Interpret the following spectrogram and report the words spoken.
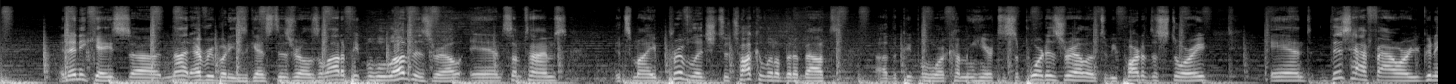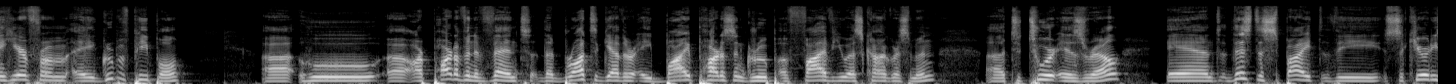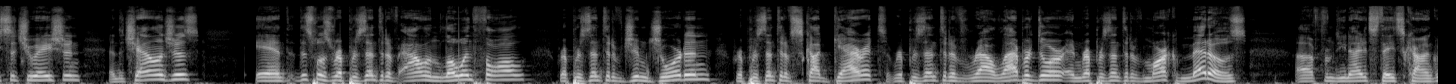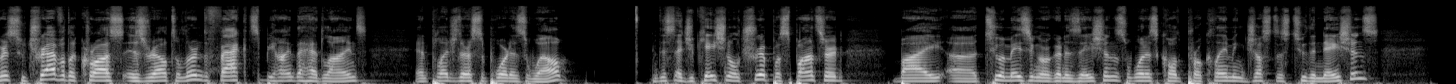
In any case, uh, not everybody's against Israel. There's a lot of people who love Israel, and sometimes it's my privilege to talk a little bit about uh, the people who are coming here to support Israel and to be part of the story. And this half hour, you're going to hear from a group of people uh, who uh, are part of an event that brought together a bipartisan group of five U.S. congressmen uh, to tour Israel. And this, despite the security situation and the challenges. And this was Representative Alan Lowenthal. Representative Jim Jordan, Representative Scott Garrett, Representative Raul Labrador, and Representative Mark Meadows uh, from the United States Congress, who traveled across Israel to learn the facts behind the headlines and pledge their support as well. This educational trip was sponsored by uh, two amazing organizations. One is called Proclaiming Justice to the Nations,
